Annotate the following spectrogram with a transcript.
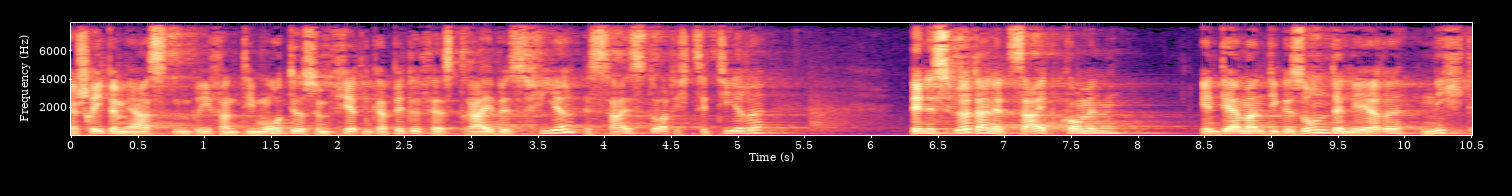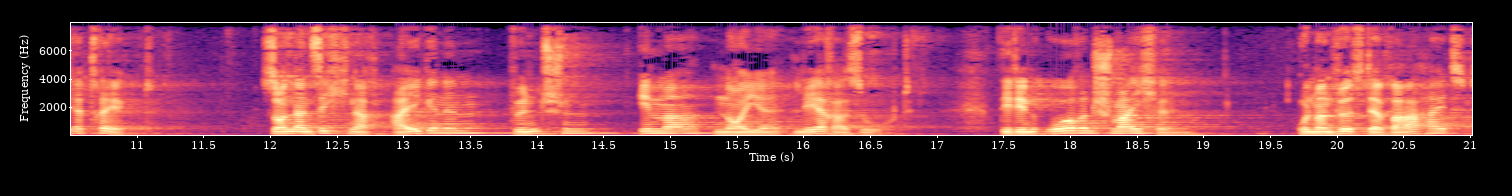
Er schrieb im ersten Brief an Timotheus im vierten Kapitel, Vers drei bis vier. es heißt dort, ich zitiere, denn es wird eine Zeit kommen, in der man die gesunde Lehre nicht erträgt, sondern sich nach eigenen Wünschen immer neue Lehrer sucht, die den Ohren schmeicheln, und man wird der Wahrheit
